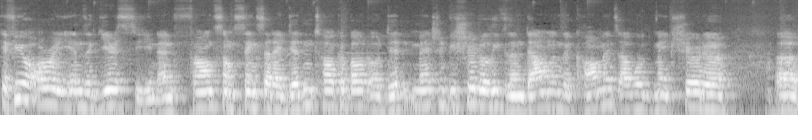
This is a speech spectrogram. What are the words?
If you're already in the gear scene and found some things that I didn't talk about or didn't mention, be sure to leave them down in the comments. I will make sure to uh,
